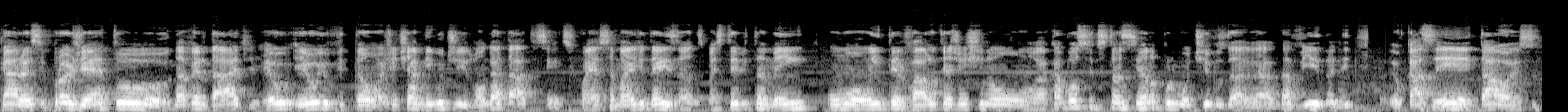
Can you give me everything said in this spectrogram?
Cara, esse projeto, na verdade, eu, eu e o Vitão, a gente é amigo de longa data, assim, a gente se conhece há mais de 10 anos, mas teve também um, um intervalo que a gente não. acabou se distanciando por motivos da, da vida ali. Eu casei e tal, isso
